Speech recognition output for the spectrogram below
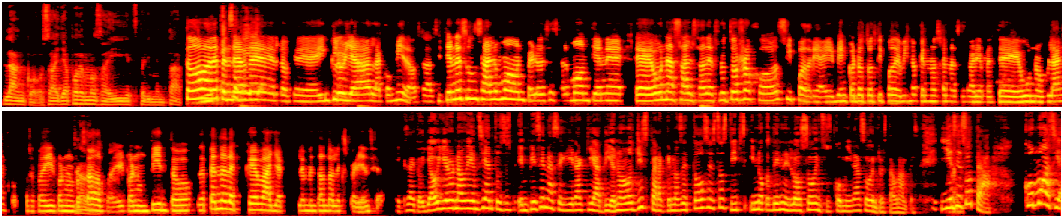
blanco, o sea, ya podemos ahí experimentar. Todo va a depender de lo que incluya la comida. O sea, si tienes un salmón, pero ese salmón tiene eh, una salsa de frutos rojos, sí podría ir bien con otro tipo de vino que no sea necesariamente uno blanco. O sea, puede ir con un Claro. rosado, puede ir con un tinto. Depende de qué vaya complementando la experiencia. Exacto, ya oyeron audiencia, entonces empiecen a seguir aquí a The Onologist para que nos dé todos estos tips y no den el oso en sus comidas o en restaurantes. Y esa es otra. ¿Cómo hacía?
